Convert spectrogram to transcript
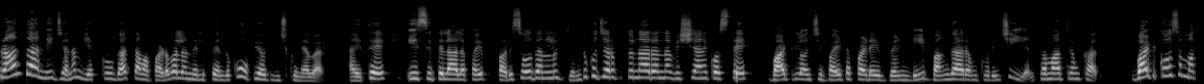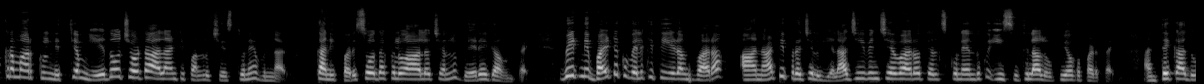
ప్రాంతాన్ని జనం ఎక్కువగా తమ పడవలు నిలిపేందుకు ఉపయోగించుకునేవారు. అయితే ఈ శిథిలాలపై పరిశోధనలు ఎందుకు జరుపుతున్నారన్న విషయానికి వస్తే వాటిలోంచి బయటపడే వెండి బంగారం గురించి ఎంత మాత్రం కాదు. వాటి కోసం అక్రమార్కులు నిత్యం ఏదో చోట అలాంటి పనులు చేస్తూనే ఉన్నారు. కానీ పరిశోధకులు ఆలోచనలు వేరేగా ఉంటాయి. వీటిని బయటకు వెలికి తీయడం ద్వారా ఆనాటి ప్రజలు ఎలా జీవించేవారో తెలుసుకునేందుకు ఈ శిథిలాలు ఉపయోగపడతాయి. అంతేకాదు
